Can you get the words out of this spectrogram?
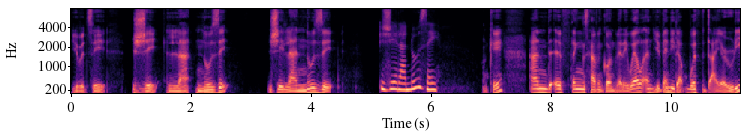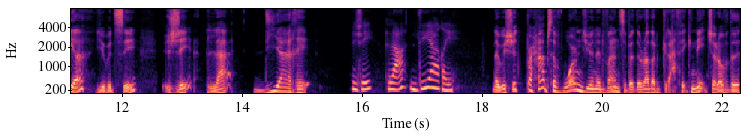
you would say, J'ai la nausée. J'ai la nausée. J'ai la nausée. Okay. And if things haven't gone very well and you've ended up with diarrhea, you would say, J'ai la diarrhée. J'ai la diarrhée. Now, we should perhaps have warned you in advance about the rather graphic nature of the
